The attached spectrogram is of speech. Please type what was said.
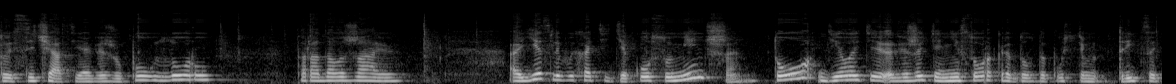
То есть сейчас я вяжу по узору продолжаю если вы хотите косу меньше, то делайте, вяжите не 40 рядов, допустим, 30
